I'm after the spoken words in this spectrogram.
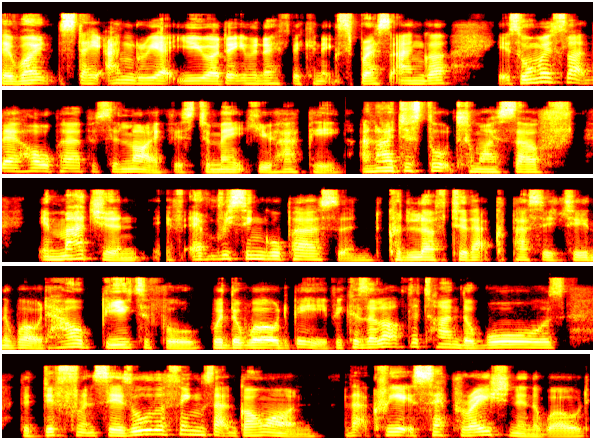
They won't stay angry at you. I don't even know if they can express anger. It's almost like their whole purpose in life is to make you happy. And I just thought to myself, imagine if every single person could love to that capacity in the world how beautiful would the world be? Because a lot of the time the wars the differences all the things that go on that create separation in the world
